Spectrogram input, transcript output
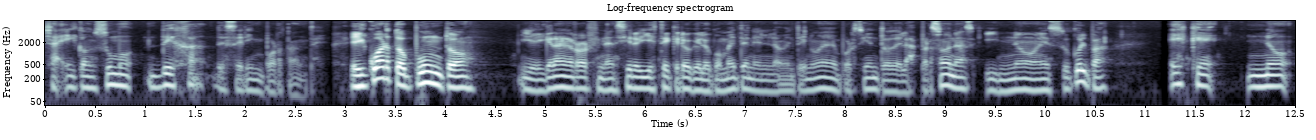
ya el consumo deja de ser importante. El cuarto punto y el gran error financiero, y este creo que lo cometen el 99% de las personas y no es su culpa, es que no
